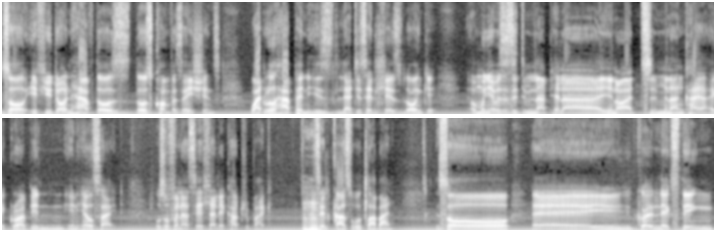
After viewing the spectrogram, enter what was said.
So if you don't have those those conversations what will happen is lathi selihlezi lonke omunye besesithi mina phela you know what mina ngikhaya i grew up in in hillside. Usufuna sehlala eCountry Park. Seliqasa ukuxabana. So eh uh, next thing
